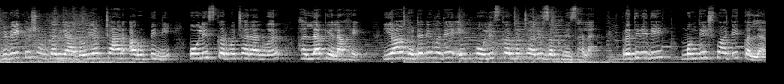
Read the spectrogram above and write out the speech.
विवेक शंकर यादव या चार आरोपींनी पोलीस कर्मचाऱ्यांवर हल्ला केला आहे. या घटनेमध्ये एक पोलीस कर्मचारी जखमी झालाय. प्रतिनिधी मंगेश पाटे कल्याण.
